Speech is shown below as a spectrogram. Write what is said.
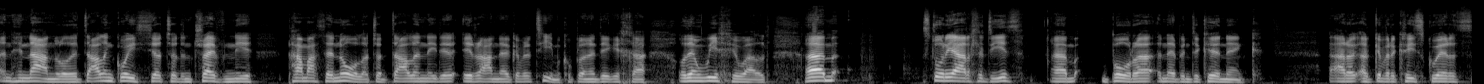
yn hunanol, oedd e dal yn gweithio, twyd, yn trefnu pa math e'n ôl, a twyd, dal yn neud e, ei rannau ar gyfer y tîm, y cwpl yn y deg ucha, oedd e'n wych i weld. Um, stori arall y dydd, um, Bora yn ebyn dy cynnig. Ar, ar gyfer y Cris Gwyrdd,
